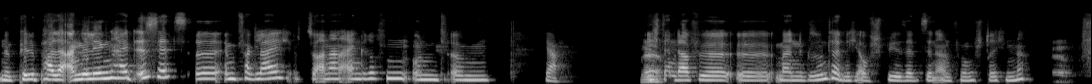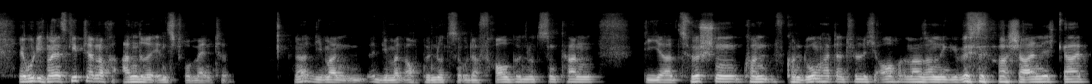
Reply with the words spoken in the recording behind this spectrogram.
eine pillepalle Angelegenheit ist jetzt äh, im Vergleich zu anderen Eingriffen und ähm, ja, ja, ich dann dafür äh, meine Gesundheit nicht aufs Spiel setze, in Anführungsstrichen. Ne? Ja. ja gut, ich meine, es gibt ja noch andere Instrumente ne, die, man, die man auch benutzen oder Frau benutzen kann, die ja zwischen Kon Kondom hat natürlich auch immer so eine gewisse Wahrscheinlichkeit,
